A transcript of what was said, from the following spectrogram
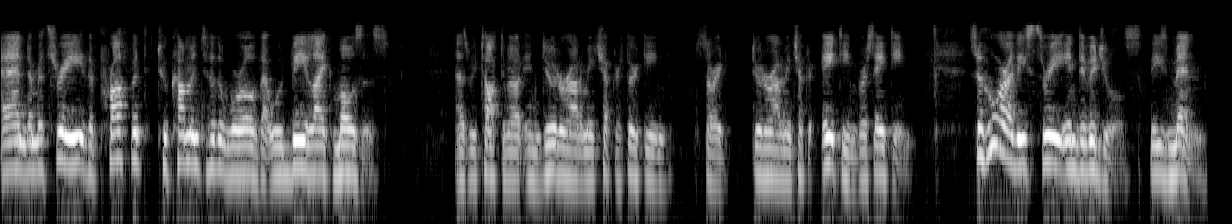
And number three, the prophet to come into the world that would be like Moses, as we talked about in Deuteronomy chapter 13, sorry, Deuteronomy chapter 18, verse 18. So who are these three individuals, these men?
